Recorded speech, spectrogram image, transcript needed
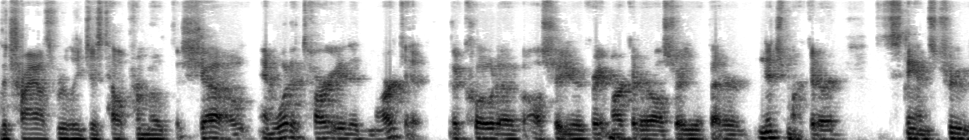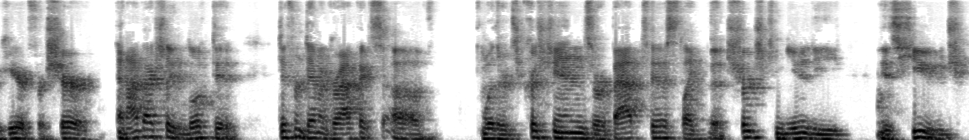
The tryouts really just helped promote the show. And what a targeted market. The quote of, I'll show you a great marketer, I'll show you a better niche marketer stands true here for sure. And I've actually looked at different demographics of whether it's Christians or Baptists, like the church community is huge.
